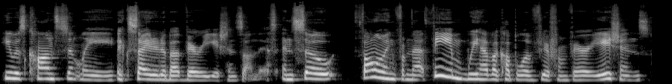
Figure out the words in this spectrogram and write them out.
He was constantly excited about variations on this. And so, following from that theme, we have a couple of different variations.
